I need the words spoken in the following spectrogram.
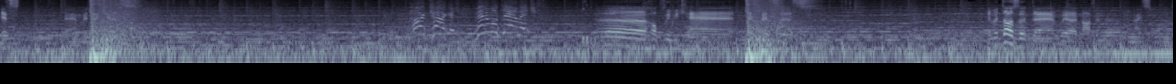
It's damage, I guess. Hard target. Minimal damage. Uh, hopefully we can advance this. If it doesn't, then we're not in a nice spot.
